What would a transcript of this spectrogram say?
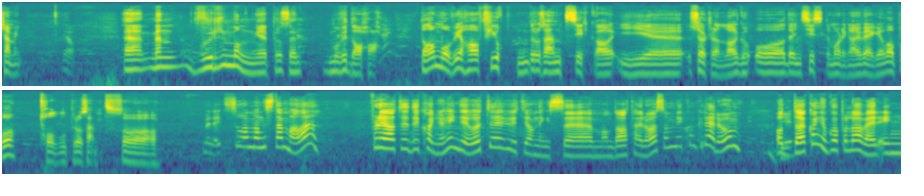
kommer inn. Ja. men hvor mange prosent må vi da ha? Da må vi ha 14% ca. i uh, Sør-Trøndelag. Og den siste målinga i VG var på 12 så Men det er ikke så mange stemmer, da? For det kan jo hende det er jo et eh, utjevningsmandat her òg som vi konkurrerer om. Og det... da kan jo gå på lavere enn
